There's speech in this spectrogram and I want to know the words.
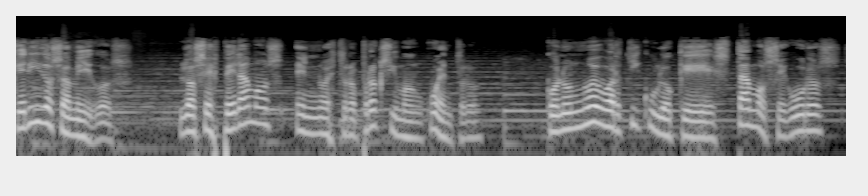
Queridos amigos, los esperamos en nuestro próximo encuentro con un nuevo artículo que estamos seguros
